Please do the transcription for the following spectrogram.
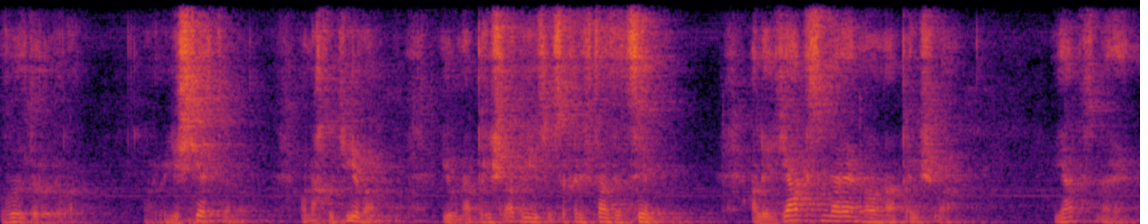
виздоровіла. Єстественно, вона хотіла. І вона прийшла до Ісуса Христа за цим. Але як смиренно вона прийшла? Як смиренно?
